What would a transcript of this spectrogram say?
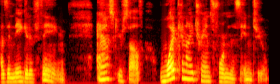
as a negative thing, ask yourself, what can I transform this into?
